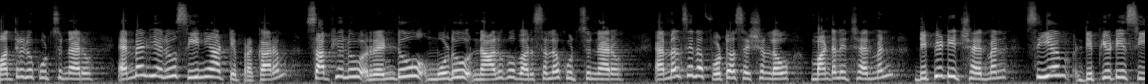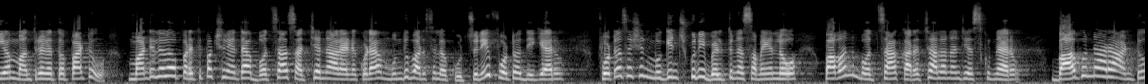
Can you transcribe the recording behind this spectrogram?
మంత్రులు కూర్చున్నారు. ఎమ్మెల్యేలు సీనియారిటీ ప్రకారం సభ్యులు రెండు మూడు నాలుగు వరుసలో కూర్చున్నారు. ఎమ్మెల్సీల ఫోటో సెషన్లో మండలి chairman deputy chairman CM deputy CM మంత్రులతో పాటు మండలిలో ప్రతిపక్ష నేత బొత్స సత్యనారాయణ కూడా ముందు వరుసలో కూర్చుని ఫోటో దిగారు. ఫోటో సెషన్ ముగించుకుని వెళ్తున్న సమయంలో పవన్ బొత్స కరచాలనం చేసుకున్నారు. బాగున్నారా అంటూ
